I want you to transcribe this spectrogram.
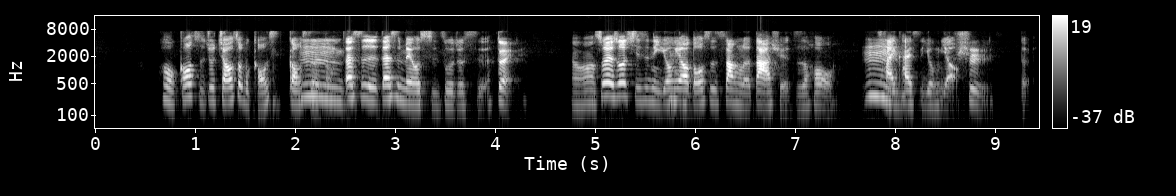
哦，高职就教这么高高深的、嗯但是但是没有实做就是了。对，然后所以说，其实你用药都是上了大学之后嗯，才开始用药。是，对，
